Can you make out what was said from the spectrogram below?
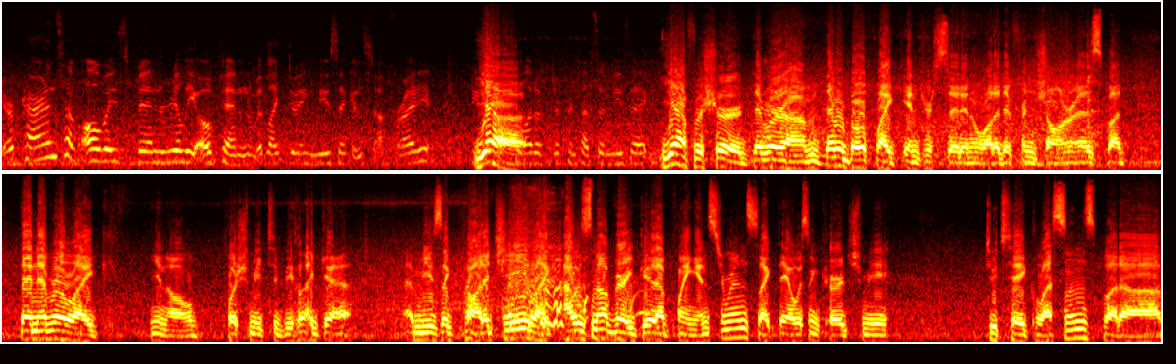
Your parents have always been really open with like doing music and stuff, right? Yeah. A lot of different types of music. Yeah for sure. They were um, they were both like interested in a lot of different genres but they never like you know pushed me to be like a, a music prodigy. Like i was not very good at playing instruments. Like they always encouraged me to take lessons but uh,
